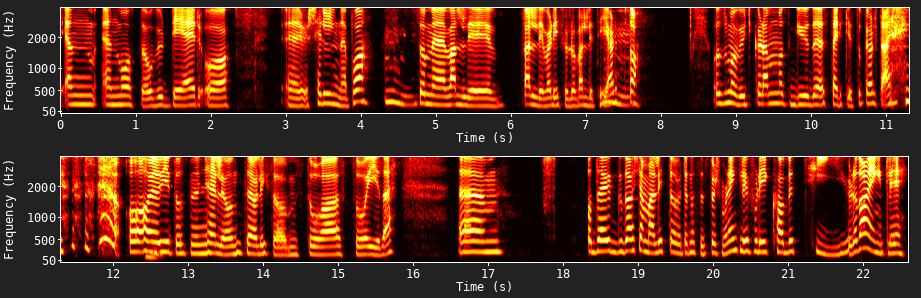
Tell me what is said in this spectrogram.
en, en måte å vurdere og eh, skjelne på mm. som er veldig, veldig verdifull og veldig til hjelp. da. Og så må vi jo ikke glemme at Gud er sterkest oppi alt der. og har gitt oss Den hellige ånd til å liksom stå, stå i det. Um, og det, Da kommer jeg litt over til neste spørsmål. egentlig, fordi Hva betyr det da egentlig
